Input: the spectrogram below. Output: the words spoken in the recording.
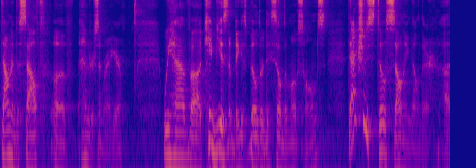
down in the south of Henderson, right here. We have uh, KB is the biggest builder. They sell the most homes. They're actually still selling down there. Uh,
